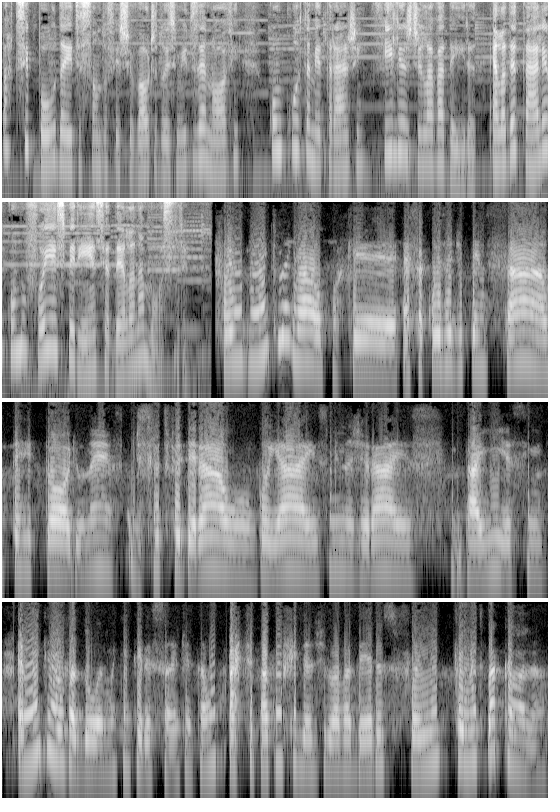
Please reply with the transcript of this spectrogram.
participou da edição do festival de 2019 com curta-metragem Filhas de Lavadeira. Ela detalha como foi a experiência dela na mostra. Foi muito legal, porque essa coisa de pensar o território, né? Distrito Federal, Goiás, Minas Gerais, Bahia, assim, é muito inovador, é muito interessante. Então, participar com filhas de lavadeiras foi, foi muito bacana.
